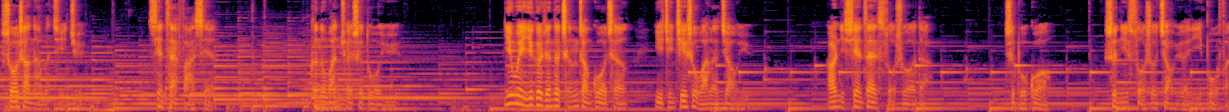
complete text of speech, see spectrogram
说上那么几句，现在发现可能完全是多余。因为一个人的成长过程已经接受完了教育，而你现在所说的只不过。是你所受教育的一部分，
